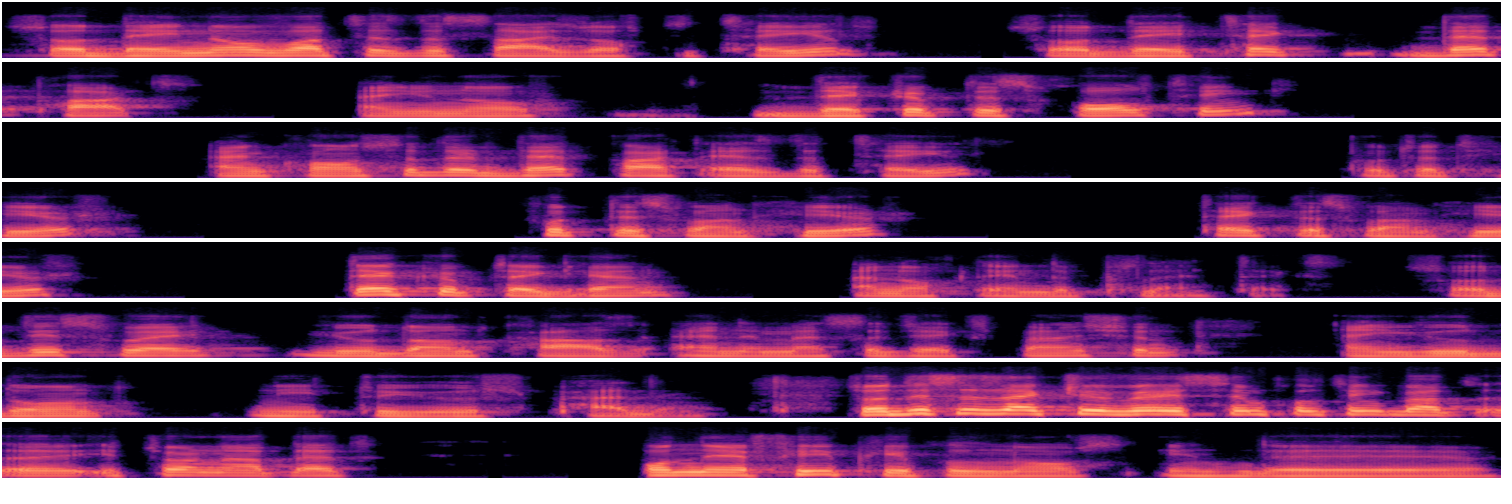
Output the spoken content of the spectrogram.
So they know what is the size of the tail. So they take that part and, you know, decrypt this whole thing and consider that part as the tail put it here, put this one here, take this one here, decrypt again, and obtain the plain text. So this way, you don't cause any message expansion and you don't need to use padding. So this is actually a very simple thing, but uh, it turned out that only a few people knows in the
